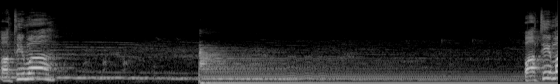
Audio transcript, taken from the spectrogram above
ഫാത്തിമ? ഫാത്തിമ?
